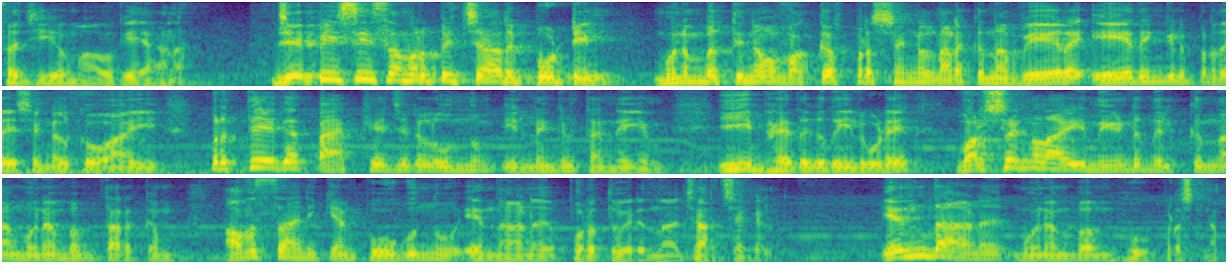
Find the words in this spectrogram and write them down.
സജീവമാവുകയാണ്. ജെ പി സി സമർപ്പിച്ച റിപ്പോർട്ടിൽ മുനമ്പത്തിനോ വക്കഫ് പ്രശ്നങ്ങൾ നടക്കുന്ന വേറെ ഏതെങ്കിലും പ്രദേശങ്ങൾക്കോ ആയി പ്രത്യേക പാക്കേജുകൾ ഒന്നും ഇല്ലെങ്കിൽ തന്നെയും ഈ ഭേദഗതിയിലൂടെ വർഷങ്ങളായി നീണ്ടു നിൽക്കുന്ന മുനമ്പം തർക്കം അവസാനിക്കാൻ പോകുന്നു എന്നാണ് പുറത്തുവരുന്ന ചർച്ചകൾ. എന്താണ് മുനമ്പം ഭൂപ്രശ്നം?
